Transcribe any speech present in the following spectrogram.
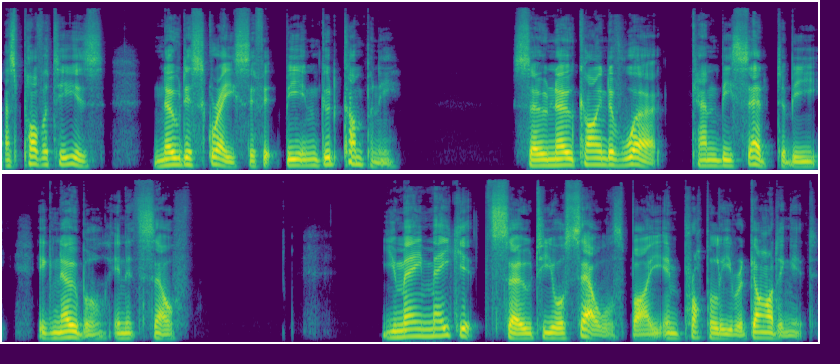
As poverty is no disgrace if it be in good company, so no kind of work can be said to be ignoble in itself. You may make it so to yourselves by improperly regarding it.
